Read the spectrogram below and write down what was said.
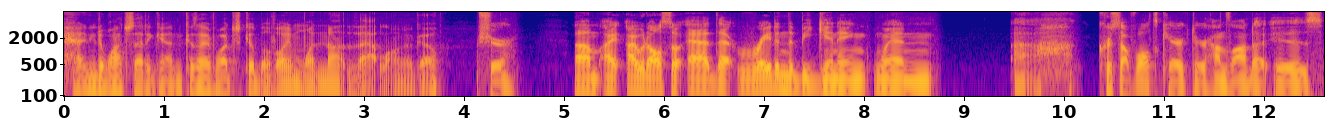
man, I need to watch that again because I've watched Kill Bill Volume 1 not that long ago. Sure. Um, I, I would also add that right in the beginning, when uh, Christoph Waltz' character, Hans Landa, is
